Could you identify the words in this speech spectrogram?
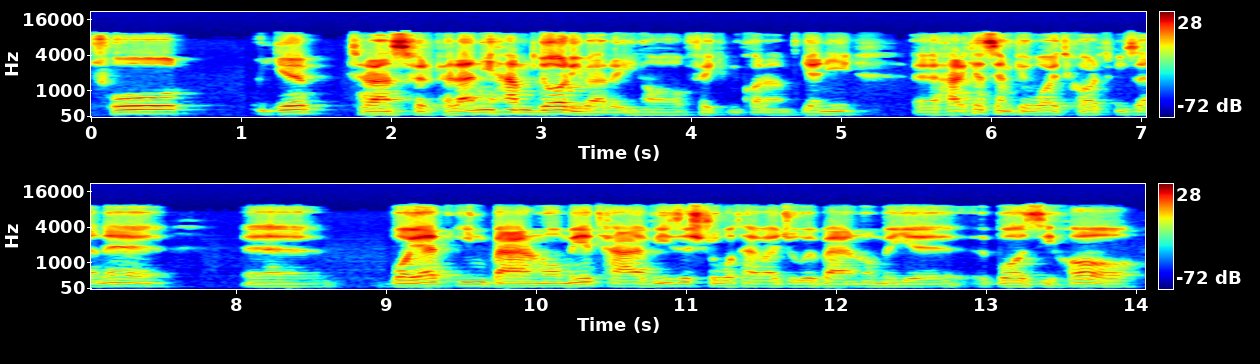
تو یه ترانسفر پلنی هم داری برای اینها فکر می‌کنم. یعنی هر کسی هم که وایت کارت می‌زنه باید این برنامه تعویزش رو با توجه به برنامه بازی ها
